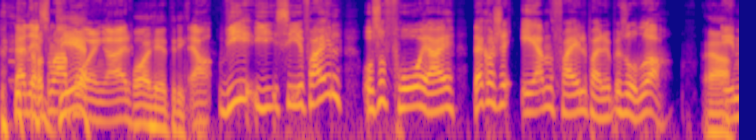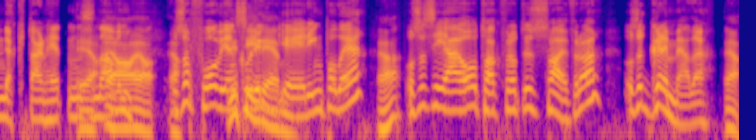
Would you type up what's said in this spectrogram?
Det er det Ja, som er det poenget her. var helt riktig. Ja, Vi i- sier feil, og så får jeg Det er kanskje én feil per episode, da. Ja. I nøkternhetens Ja, navn. ja, ja, ja. Og så får vi en Vi korrigering en. på det. Ja. Og så sier jeg 'å, takk for at du sa ifra', og så glemmer jeg det. Ja.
